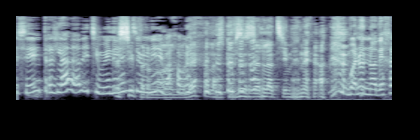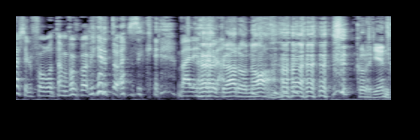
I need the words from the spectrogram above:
se traslada de chimenea Sí, en pero chimenea y no, baja? no deja las cosas en la chimenea. Bueno, no dejas el fuego tampoco abierto, así que vale, claro, no. Corriendo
